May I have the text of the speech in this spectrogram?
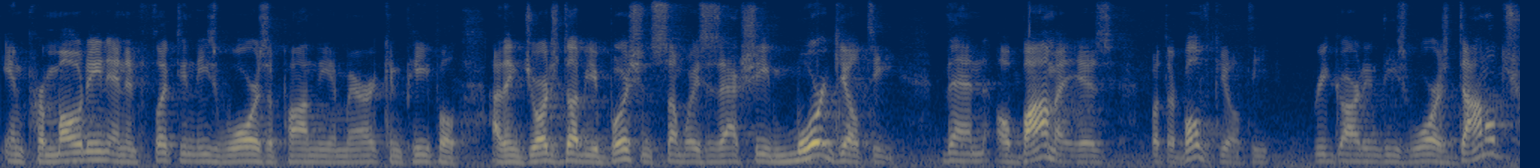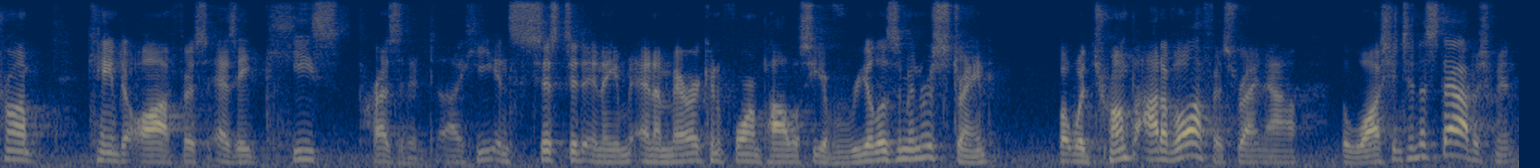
in promoting and inflicting these wars upon the American people. I think George W. Bush, in some ways, is actually more guilty than Obama is, but they're both guilty regarding these wars. Donald Trump came to office as a peace president. Uh, he insisted in a, an American foreign policy of realism and restraint. But with Trump out of office right now, the Washington establishment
